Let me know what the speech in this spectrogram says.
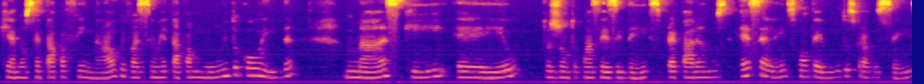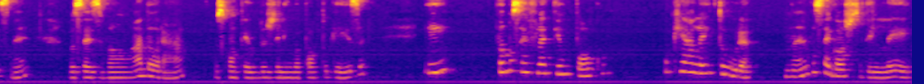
que é a nossa etapa final, que vai ser uma etapa muito corrida, mas que é, eu, junto com as residentes, preparamos excelentes conteúdos para vocês, né? Vocês vão adorar os conteúdos de língua portuguesa e vamos refletir um pouco o que é a leitura, né? Você gosta de ler?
